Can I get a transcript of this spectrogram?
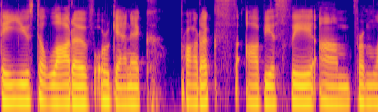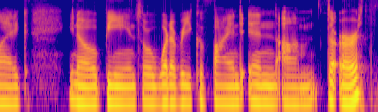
they used a lot of organic products, obviously, um, from like you know beans or whatever you could find in um, the earth.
